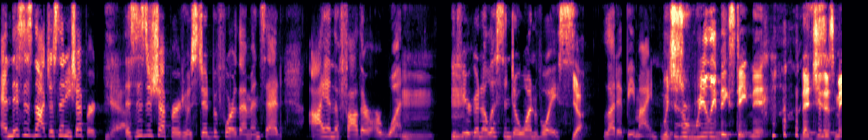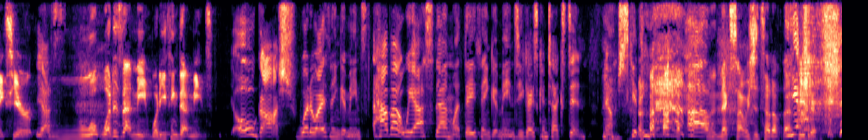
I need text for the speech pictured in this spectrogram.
And this is not just any shepherd. Yeah. This is a shepherd who stood before them and said, I and the Father are one. If you're going to listen to one voice, Mm, Yeah. Let it be mine. Which is a really big statement that Jesus makes here. Yes. What, what does that mean? What do you think that means? Oh gosh, what do I think it means? How about we ask them what they think it means? You guys can text in. No, I'm just kidding. Well, next time we should set up that Um, yeah. feature.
